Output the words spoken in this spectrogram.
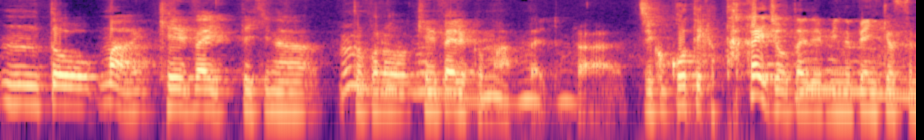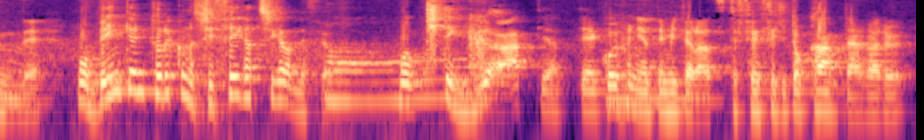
うーんと、まあ、経済的なところ、経済力もあったりとか、自己肯定感高い状態でみんな勉強するんで、もう勉強に取り組む姿勢が違うんですよ。ももう来てガーってやって、こういう風にやってみたら、つって成績ドカーンって上がる。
